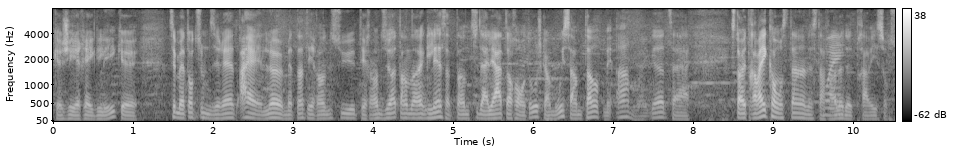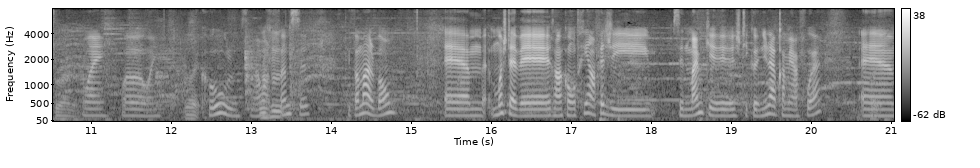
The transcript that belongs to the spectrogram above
que j'ai réglée. Que, tu sais, mettons, tu me dirais, hey, là, maintenant, t'es rendu, t'es rendu hot en anglais, ça te tente-tu d'aller à Toronto? Je suis comme, oui, ça me tente, mais oh my god, ça. C'est un travail constant, là, cette affaire-là, de travailler sur soi. là. Ouais. Ouais, ouais. Cool. C'est vraiment Mhm. fun, ça. C'est pas mal bon. Euh, moi, je t'avais rencontré. En fait, j'ai. C'est de même que je t'ai connu la première fois. Euh,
